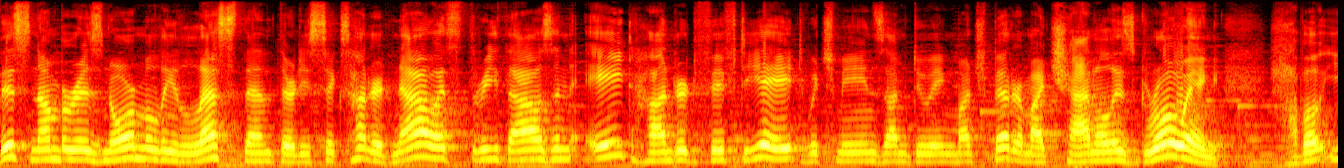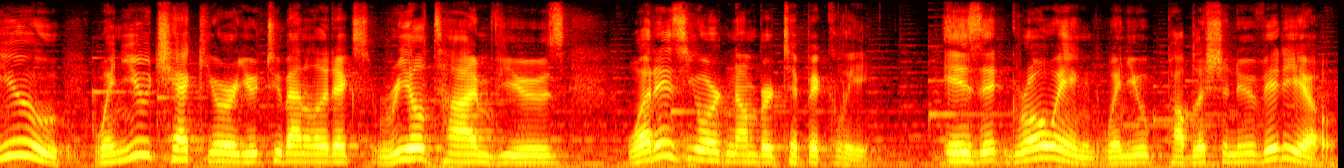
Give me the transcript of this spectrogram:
This number is normally less than 3,600. Now it's 3,858, which means I'm doing much better. My channel is growing. How about you? When you check your YouTube analytics real-time views, what is your number typically? Is it growing when you publish a new video?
